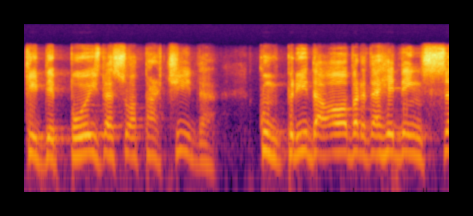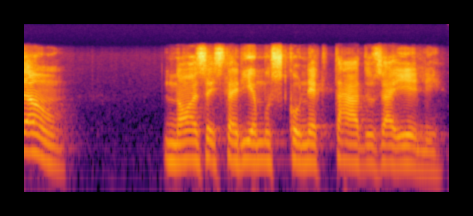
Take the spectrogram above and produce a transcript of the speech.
que depois da sua partida, cumprida a obra da redenção, nós estaríamos conectados a Ele.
